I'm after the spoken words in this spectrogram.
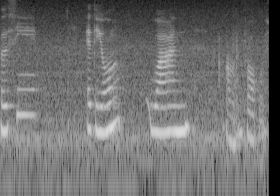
we'll see. Ito yung 1, come on, focus.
